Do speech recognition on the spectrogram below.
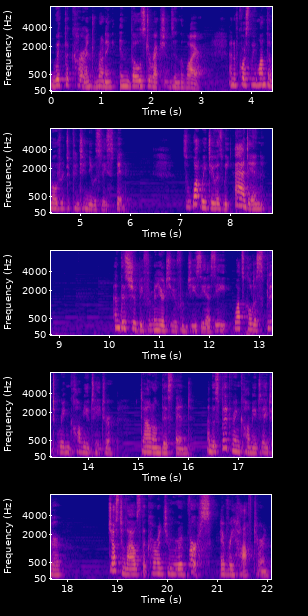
with the current running in those directions in the wire. And of course, we want the motor to continuously spin. So what we do is we add in, and this should be familiar to you from GCSE, what's called a split ring commutator down on this end. And the split ring commutator just allows the current to reverse every half turn.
